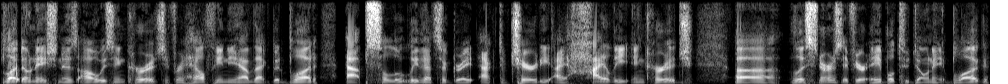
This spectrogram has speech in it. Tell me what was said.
Blood donation is always encouraged. If you're healthy and you have that good blood, absolutely, that's a great act of charity. I highly encourage uh, listeners if you're able to donate blood.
